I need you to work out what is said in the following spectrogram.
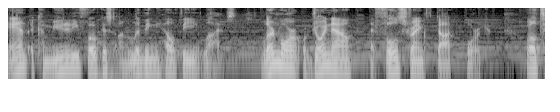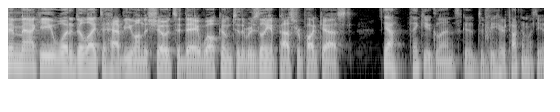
and a community focused on living healthy lives. Learn more or join now at fullstrength.org. Well, Tim Mackie, what a delight to have you on the show today. Welcome to the Resilient Pastor Podcast. Yeah, thank you, Glenn. It's good to be here talking with you.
